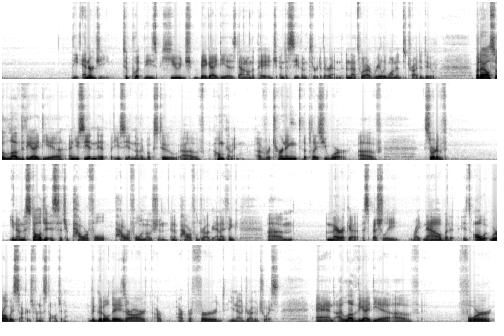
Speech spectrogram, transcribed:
the energy to put these huge, big ideas down on the page and to see them through to their end. And that's what I really wanted to try to do. But I also loved the idea, and you see it in it, but you see it in other books too, of homecoming, of returning to the place you were, of sort of, you know, nostalgia is such a powerful, powerful emotion and a powerful drug. And I think um, America, especially right now, but it, it's all we're always suckers for nostalgia the good old days are our our our preferred you know drug of choice, and I love the idea of four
